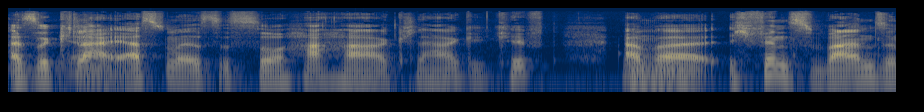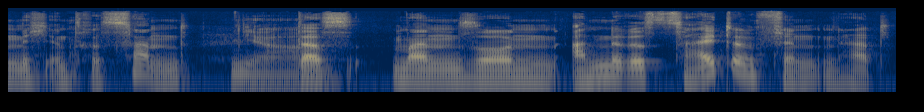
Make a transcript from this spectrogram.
also klar, Ja. erstmal ist es so, haha, klar, gekifft. Aber ich finde es wahnsinnig interessant, Ja. dass man so ein anderes Zeitempfinden hat.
